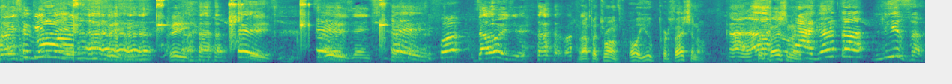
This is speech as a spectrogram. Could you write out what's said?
Dois demais! hey, Ei! Ei, gente! Se for... Saúde! La Patron. Oh, you professional. Caraca! Professional. Garganta lisa.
